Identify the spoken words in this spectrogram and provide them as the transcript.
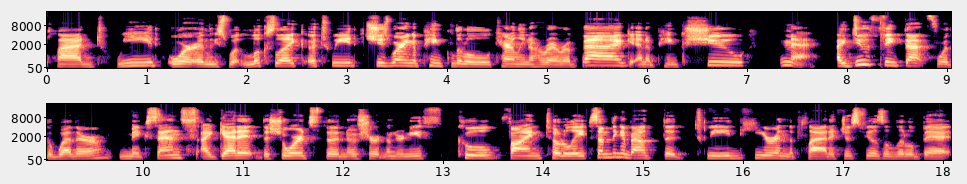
plaid tweed, or at least what looks like a tweed. She's wearing a pink little Carolina Herrera bag and a pink shoe. Meh. I do think that for the weather makes sense. I get it. The shorts, the no shirt underneath, cool, fine, totally. Something about the tweed here and the plaid, it just feels a little bit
